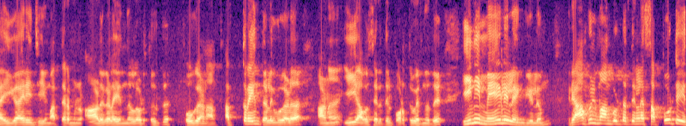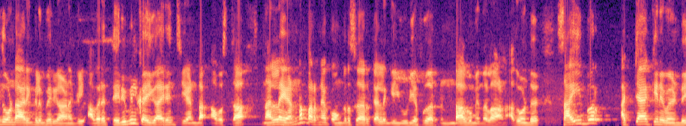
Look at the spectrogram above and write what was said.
കൈകാര്യം ചെയ്യും അത്തരം ആളുകളെ എന്നുള്ളിടത്തേക്ക് പോവുകയാണ്. അത്രയും തെളിവുകൾ ആണ് ഈ അവസരത്തിൽ പുറത്തു വരുന്നത്. ഇനി മേലിലെങ്കിലും രാഹുൽ മാങ്കൂട്ടത്തിനെ സപ്പോർട്ട് ചെയ്തുകൊണ്ട് ആരെങ്കിലും വരികയാണെങ്കിൽ അവരെ തെരുവിൽ കൈകാര്യം ചെയ്യേണ്ട അവസ്ഥ നല്ല എണ്ണം പറഞ്ഞ കോൺഗ്രസ്സുകാർക്ക് അല്ലെങ്കിൽ യു ഡി എഫുകാർക്ക് ഉണ്ടാകും എന്നുള്ളതാണ്. അതുകൊണ്ട് സൈബർ അറ്റാക്കിന് വേണ്ടി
